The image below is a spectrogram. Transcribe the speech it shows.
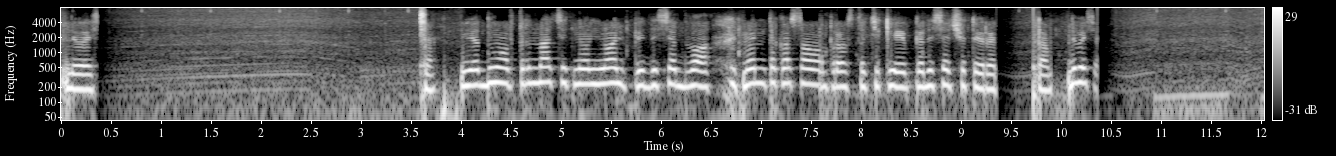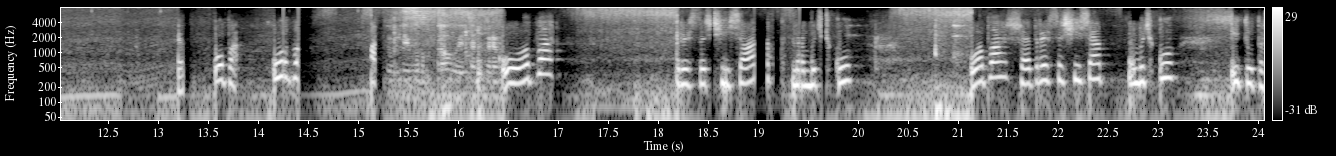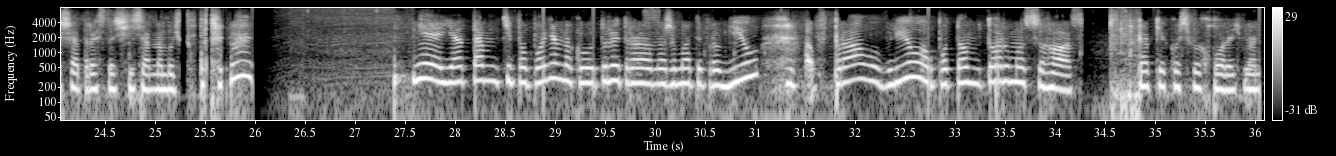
Дивись. Я думав 13.00 52. У мене така сама просто, тільки 54 там. Дивися. Опа! Опа! Опа! 360 на бочку. Опа, ще 360 на бочку. І тут ще 360 на бочку. Ні, я там, типа, поняв, на клавіатурі треба нажимати пробіл, вправо, вліво, а потім тормоз, газ. Так якось виходить в мене.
